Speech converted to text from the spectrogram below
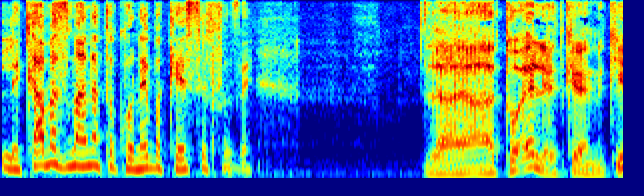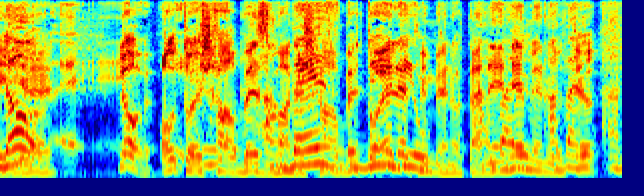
לכמה זמן אתה קונה בכסף הזה. לתועלת, כן. כי, לא, אה, לא, אוטו יש לך הרבה זמן, הרבה יש לך הרבה תועלת. ממנו, אתה נהנה ממנו אבל- יותר. אבל-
